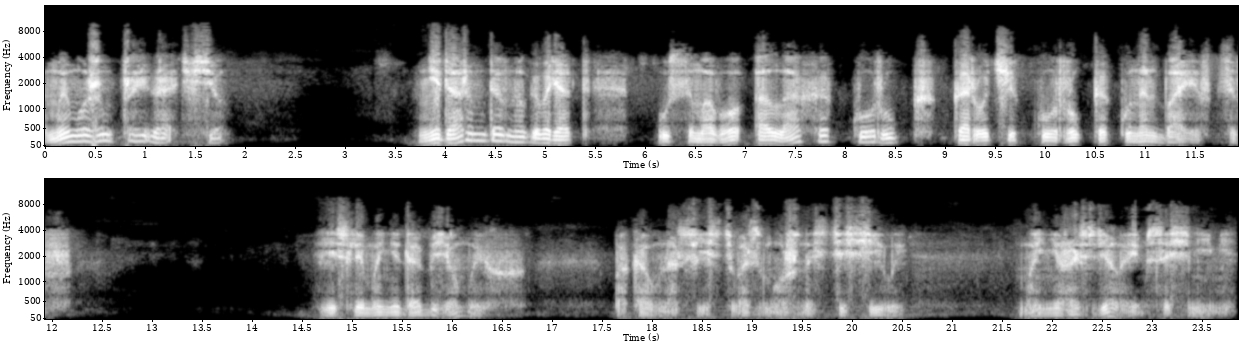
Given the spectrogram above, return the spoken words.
мы можем проиграть все. Недаром давно говорят, у самого Аллаха курук, короче, курука кунанбаевцев. Если мы не добьем их, пока у нас есть возможности силы, мы не разделаемся с ними.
